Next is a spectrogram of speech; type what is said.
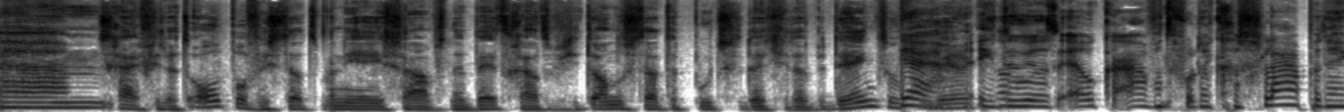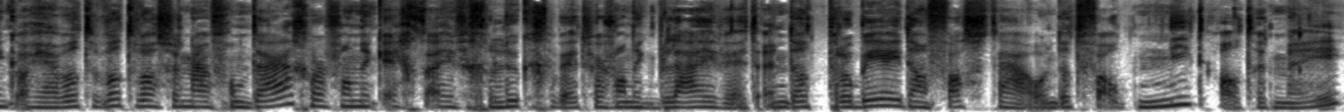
Ehm, Schrijf je dat op of is dat wanneer je s'avonds naar bed gaat of je het anders staat te poetsen dat je dat bedenkt? Of ja, ik dat? doe dat elke avond voordat ik ga slapen. Denk, oh ja, wat, wat was er nou vandaag waarvan ik echt even gelukkig werd, waarvan ik blij werd. En dat probeer je dan vast te houden. Dat valt niet altijd mee.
